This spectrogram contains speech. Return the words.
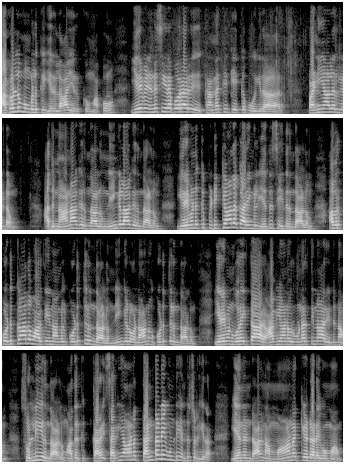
பகலும் உங்களுக்கு இருளாக இருக்கும். அப்போ இறைவன் என்ன செய்கிற போகிறாரு கணக்கு கேட்க போகிறார். பணியாளர்களிடம் அது நானாக இருந்தாலும் நீங்களாக இருந்தாலும் இறைவனுக்கு பிடிக்காத காரியங்கள் எது செய்திருந்தாலும் அவர் கொடுக்காத வார்த்தையை நாங்கள் கொடுத்திருந்தாலும் நீங்களோ நானோ கொடுத்திருந்தாலும் இறைவன் உரைத்தார் ஆவியானவர் உணர்த்தினார் என்று நாம் சொல்லியிருந்தாலும் அதற்கு கரை சரியான தண்டனை உண்டு என்று சொல்கிறார். ஏனென்றால் நாம் மானக்கேடு அடைவோமாம்.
